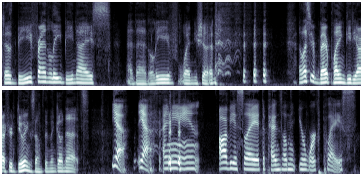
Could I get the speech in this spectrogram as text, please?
Just be friendly, be nice, and then leave when you should. Unless you're there playing DDR, if you're doing something, then go nuts. Yeah, yeah. I mean, obviously, it depends on your workplace.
